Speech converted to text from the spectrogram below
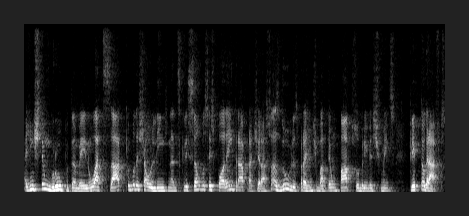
A gente tem um grupo também no WhatsApp que eu vou deixar o link na descrição. Vocês podem entrar para tirar suas dúvidas, para a gente bater um papo sobre investimentos criptográficos.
